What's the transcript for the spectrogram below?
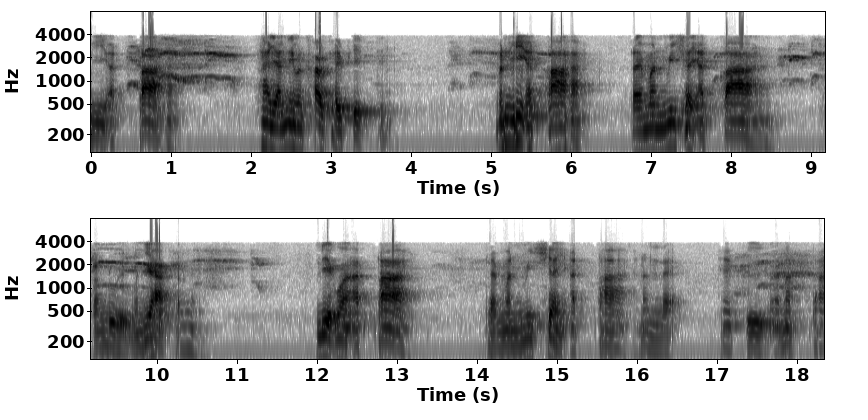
มีอัตตา ถ้าอย่างนี้มันเข้าใจผิด มันมีอัตตา แต่มันไม่ใช่อัตตาฟังดูมันยากเรียกว่าอัตตา แต่มันไม่ใช่อัตตา นั่นแหละ คืออนัตตา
